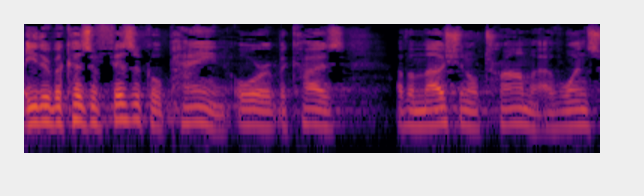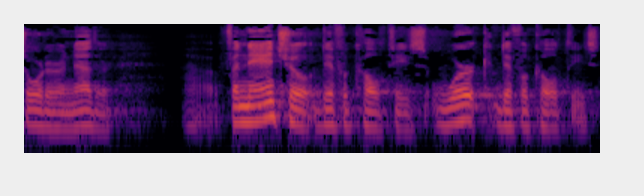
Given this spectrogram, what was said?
either because of physical pain or because of emotional trauma of one sort or another financial difficulties, work difficulties.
